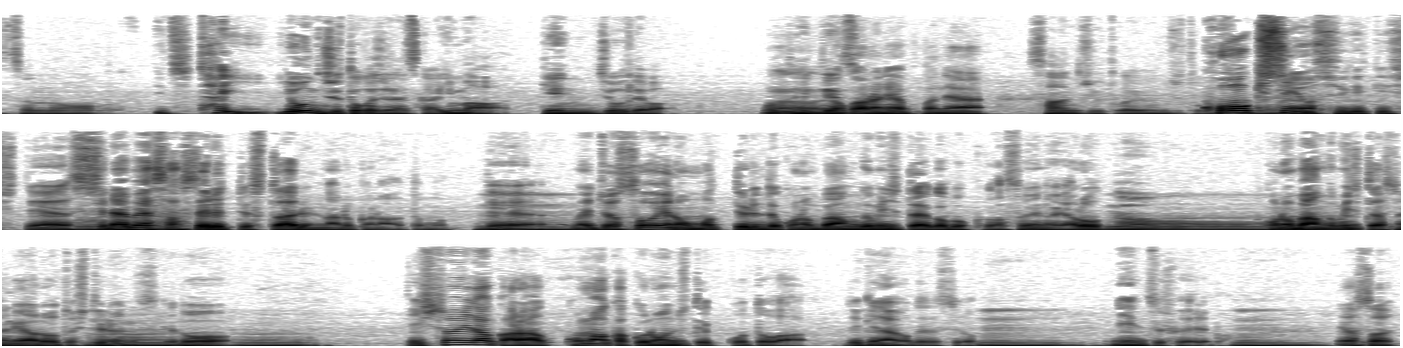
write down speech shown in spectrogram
その1対40とかじゃないですか？今現状では、うん、だからねやっぱね30とか40とか、好奇心を刺激して調べさせるっていうスタイルになるかなと思って、うん。まあ、一応そういうのを持ってるんでこの番組自体が僕がそういうのをやろうと、ここの番組自体はそういうのをやろうとしてるんですけど、うん一緒にだから細かく論じていくことはできないわけですよ、うん。人数増えれば、うん。要するに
